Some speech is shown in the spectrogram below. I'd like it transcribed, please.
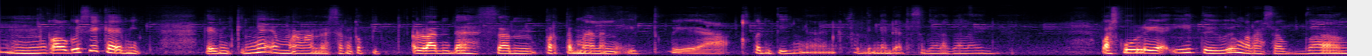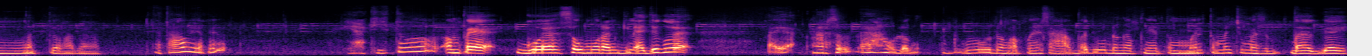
Hmm, kalau gue sih kayak mik kayak mikirnya emang landasan kepik landasan pertemanan itu ya kepentingan kepentingan di atas segala-galanya. Pas kuliah itu gue ngerasa banget banget banget. Gak tahu ya kayak ya gitu. Sampai gue seumuran gini aja gue kayak ngerasa ah udah gue udah nggak punya sahabat gue udah nggak punya teman teman cuma sebagai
